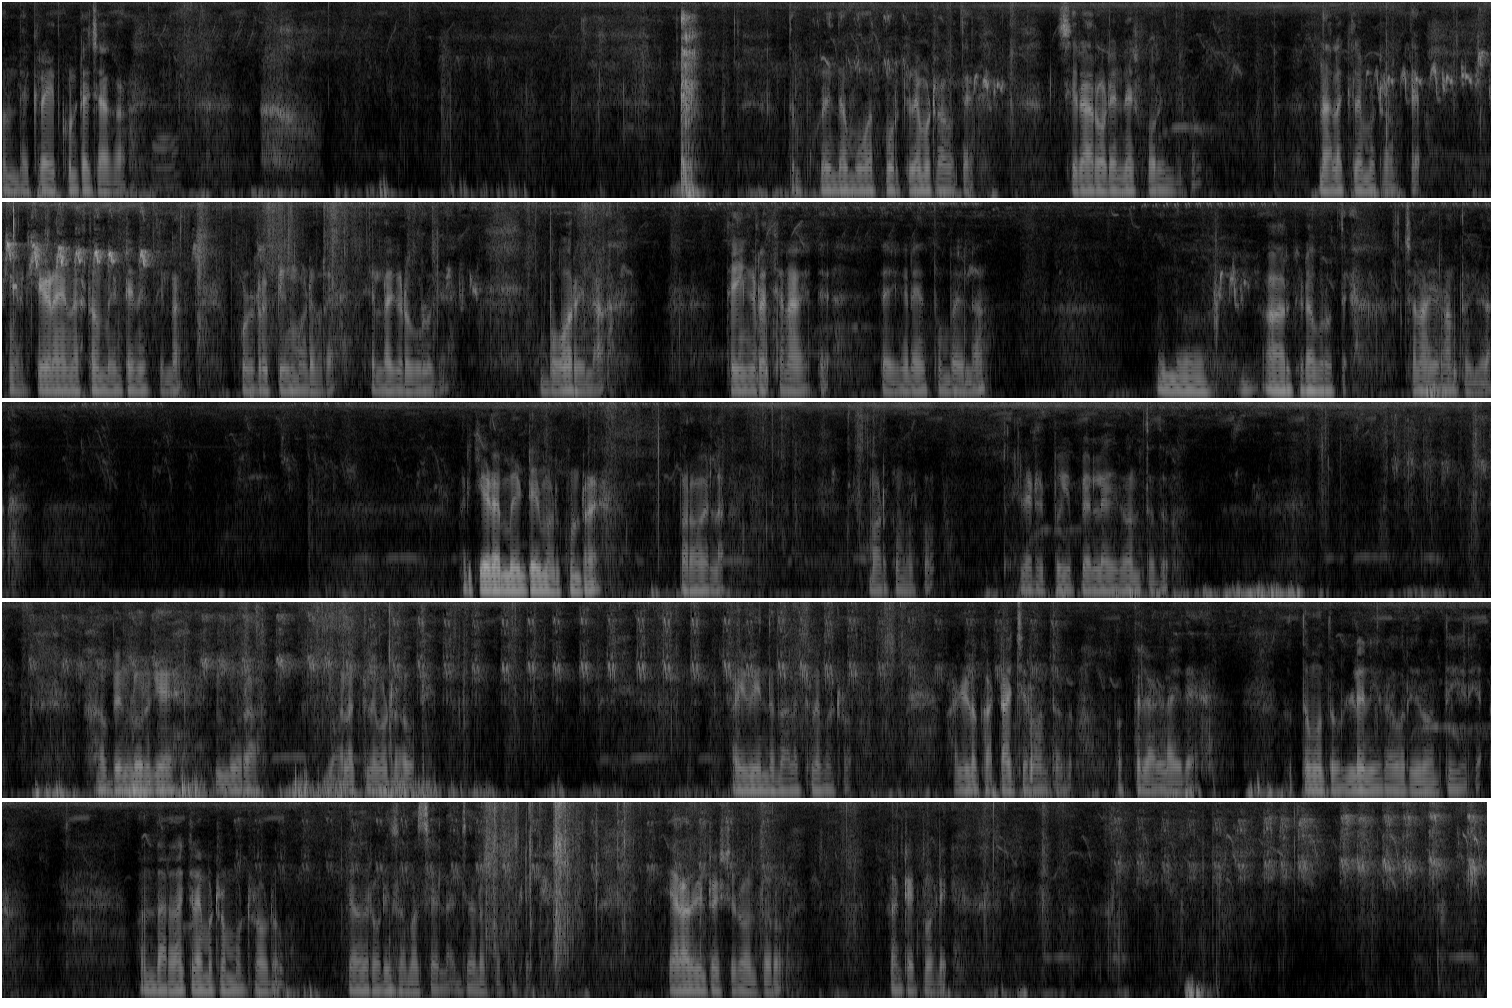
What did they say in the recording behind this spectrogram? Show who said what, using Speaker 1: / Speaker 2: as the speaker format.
Speaker 1: ಒಂದು ಎಕರೆ, ಐದು ಕುಂಟೆ ಜಾಗ. ತುಮಕೂರಿಂದ ಮೂವತ್ತ್ಮೂರು ಕಿಲೋಮೀಟ್ರ್ ಆಗುತ್ತೆ. ಸಿರಾ ರೋಡ್, ಎನ್ ಎಚ್ ಫೋರಿಂದ ನಾಲ್ಕು ಕಿಲೋಮೀಟ್ರ್ ಆಗುತ್ತೆ. ಗಿಡ ಏನಷ್ಟೊಂದು ಮೇಂಟೈನ್ ಇರ್ತಿಲ್ಲ. ಫುಲ್ ಡ್ರಿಪ್ಪಿಂಗ್ ಮಾಡಿದ್ರೆ ಎಲ್ಲ ಗಿಡಗಳಿಗೆ. ಬೋರ್ ಇಲ್ಲ. ತೆಂಗಿನ ಗಿಡ ಚೆನ್ನಾಗೈತೆ. ತೆಂಗಿನ ಗಿಡ ಏನು ತುಂಬ ಇಲ್ಲ. ಒಂದು ಆರು ಗಿಡ ಬರುತ್ತೆ. ಚೆನ್ನಾಗಿರೋಂಥ ಗಿಡ ಅಡಿಕೆ ಗಿಡ ಮೇಂಟೈನ್ ಮಾಡಿಕೊಂಡ್ರೆ ಪರವಾಗಿಲ್ಲ. ಮಾಡ್ಕೊಬೇಕು. ಎಲ್ಲ ಡ್ರಿಪ್ಪು ಗಿಪ್ಪು ಎಲ್ಲ ಇರುವಂಥದ್ದು. ಬೆಂಗಳೂರಿಗೆ ನೂರ ನಾಲ್ಕು ಕಿಲೋಮೀಟ್ರ್ ಆಗುತ್ತೆ. ಹೈವೇಯಿಂದ ನಾಲ್ಕು ಕಿಲೋಮೀಟ್ರು ಹಳ್ಳಕ್ಕೆ ಅಟ್ಯಾಚ್ ಇರುವಂಥದ್ದು. ಪಕ್ಕದಲ್ಲಿ ಹಳ್ಳ ಇದೆ. ಸುತ್ತಮುತ್ತ ಒಳ್ಳೆ ನೀರಾವರಿ ಇರುವಂಥ ಏರಿಯಾ. ಒಂದು ಅರ್ಧ ಕಿಲೋಮೀಟ್ರ್ ಮುಡ್ ರೋಡು. ಯಾವುದೇ ರೋಡಿನ ಸಮಸ್ಯೆ ಇಲ್ಲ, ಜನರ ಪ್ರಾಪರ್ಟಿ ಯಾರಾದರೂ ಇಂಟ್ರೆಸ್ಟ್ ಇರುವಂಥವ್ರು ಕಾಂಟ್ಯಾಕ್ಟ್ ಮಾಡಿ.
